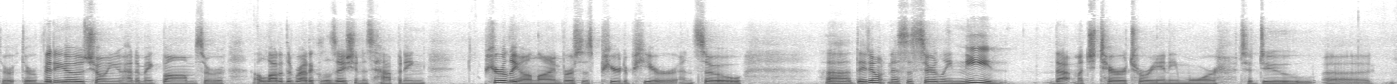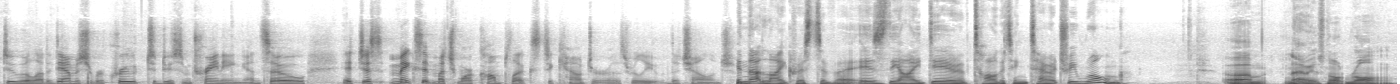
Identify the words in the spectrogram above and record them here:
There, there are videos showing you how to make bombs, or a lot of the radicalization is happening purely online versus peer to peer, and so uh, they don't necessarily need that much territory anymore to do uh, do a lot of damage to recruit to do some training. And so it just makes it much more complex to counter. That's really the challenge. In that light christopher is the idea of targeting territory wrong? Um, no it's not wrong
